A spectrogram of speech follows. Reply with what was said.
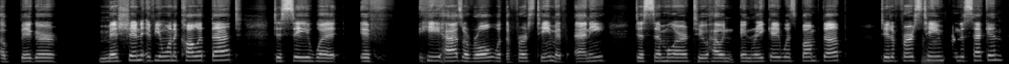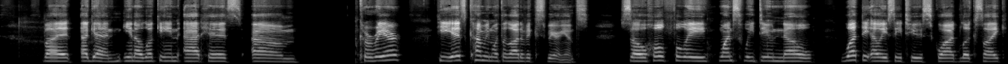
a bigger mission, if you want to call it that, to see what if he has a role with the first team, if any, dissimilar to how Enrique was bumped up to the 1st mm-hmm. team from the second. But again, you know, looking at his um, career, he is coming with a lot of experience. So hopefully, once we do know what the LAC2 squad looks like,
